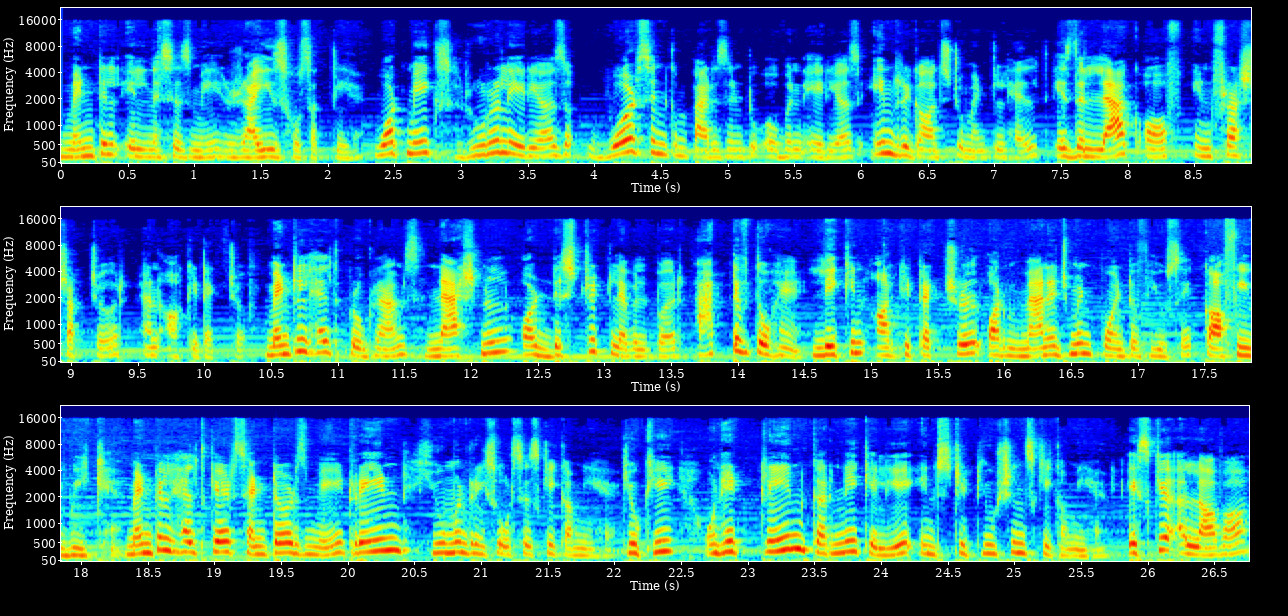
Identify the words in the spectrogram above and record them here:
मेंटल इलनेसेस में राइज हो सकती है। What makes rural areas worse in comparison to urban areas in regards to mental health is the lack of infrastructure and architecture mental health programs national और डिस्ट्रिक्ट लेवल पर एक्टिव तो हैं, लेकिन आर्किटेक्चरल और मैनेजमेंट पॉइंट ऑफ़ व्यू से काफ़ी वीक हैं। मेंटल हेल्थ केयर सेंटर्स में ट्रेन्ड ह्यूमन रिसोर्सेज की कमी है, क्योंकि उन्हें ट्रेन करने के लिए इंस्टीट्यूशंस की कमी है। इसके अलावा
